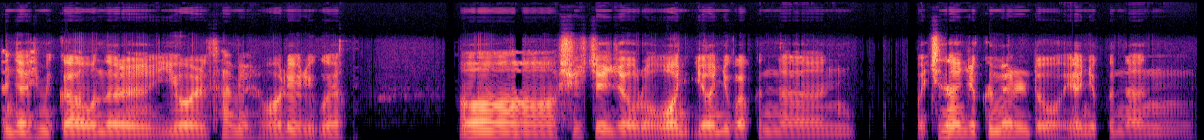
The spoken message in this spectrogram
안녕하십니까. 오늘 2월 3일 월요일이고요. 어, 실질적으로 원, 연휴가 끝난, 뭐 지난주 금요일도 연휴 끝난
